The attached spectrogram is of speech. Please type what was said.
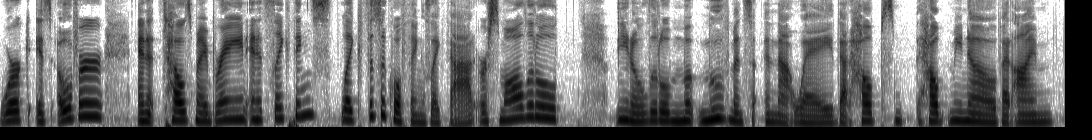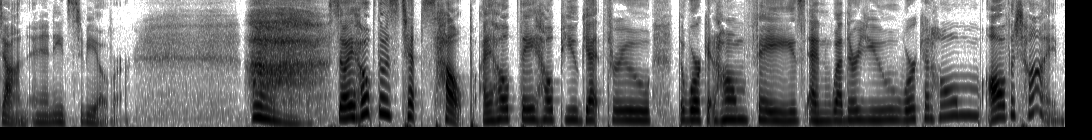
work is over and it tells my brain. And it's like things like physical things like that or small little you know little mo- movements in that way that helps help me know that I'm done and it needs to be over so I hope those tips help. I hope they help you get through the work at home phase and whether you work at home all the time.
